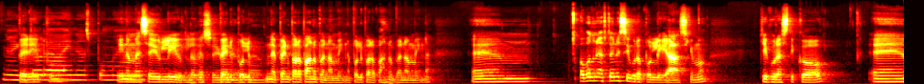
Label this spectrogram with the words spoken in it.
Ναι, περίπου. και τώρα είναι ας πούμε... Είναι μέσα Ιουλίου, δηλαδή μέσα παίρνει, Ιουλίου, πολύ, ναι. ναι, παίρνει παραπάνω από ένα μήνα, πολύ παραπάνω από ένα μήνα. Ε, οπότε ναι, αυτό είναι σίγουρα πολύ άσχημο και κουραστικό. Ε,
